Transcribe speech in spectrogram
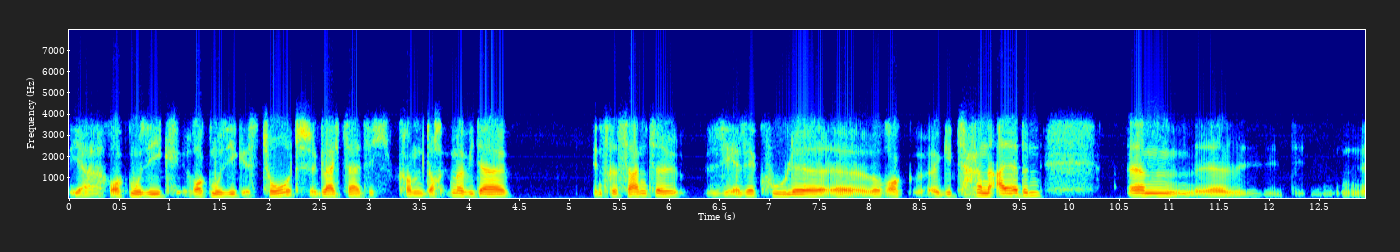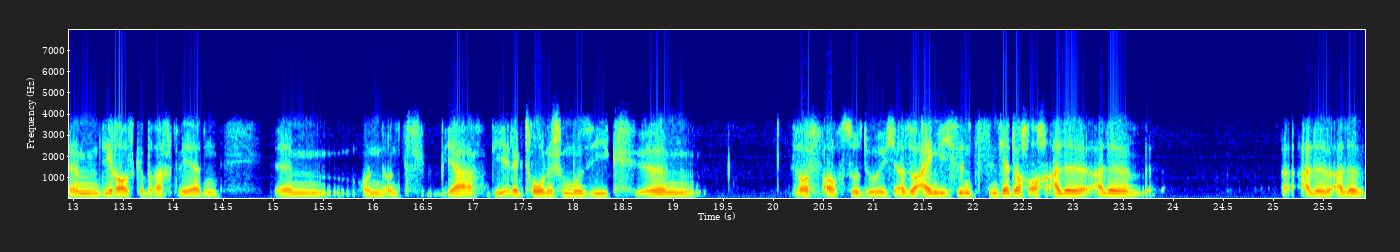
ja, Rockmusik, Rockmusik ist tot. Gleichzeitig kommen doch immer wieder interessante, sehr, sehr coole äh, Rock-Gitarrenalben, ähm, äh, ähm, die rausgebracht werden. Ähm, und, und ja, die elektronische Musik ähm, läuft auch so durch. Also eigentlich sind, sind ja doch auch alle, alle, alle, alle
